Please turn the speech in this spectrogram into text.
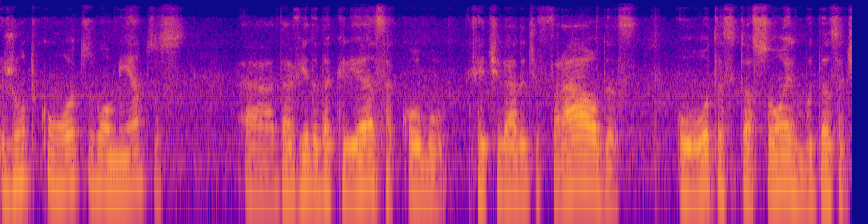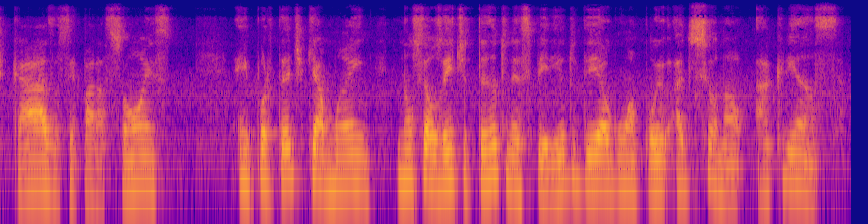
junto com outros momentos ah, da vida da criança, como retirada de fraldas ou outras situações, mudança de casa, separações. É importante que a mãe não se ausente tanto nesse período, dê algum apoio adicional à criança.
